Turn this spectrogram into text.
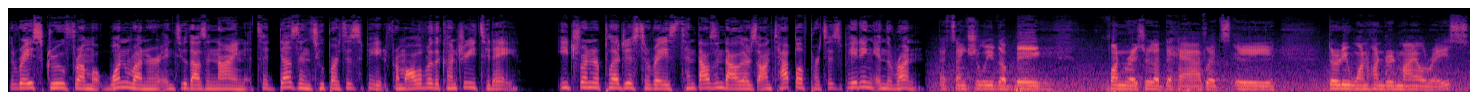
The race grew from one runner in 2009 to dozens who participate from all over the country today. Each runner pledges to raise $10,000 on top of participating in the run. Essentially, the big fundraiser that they have, it's a 3,100 mile race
